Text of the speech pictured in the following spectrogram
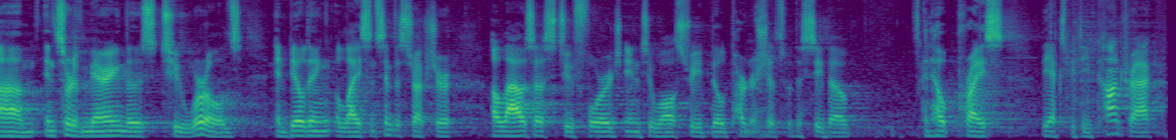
Um, and sort of marrying those two worlds and building a licensed infrastructure allows us to forge into Wall Street, build partnerships with the CBOE, and help price the XBT contract,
